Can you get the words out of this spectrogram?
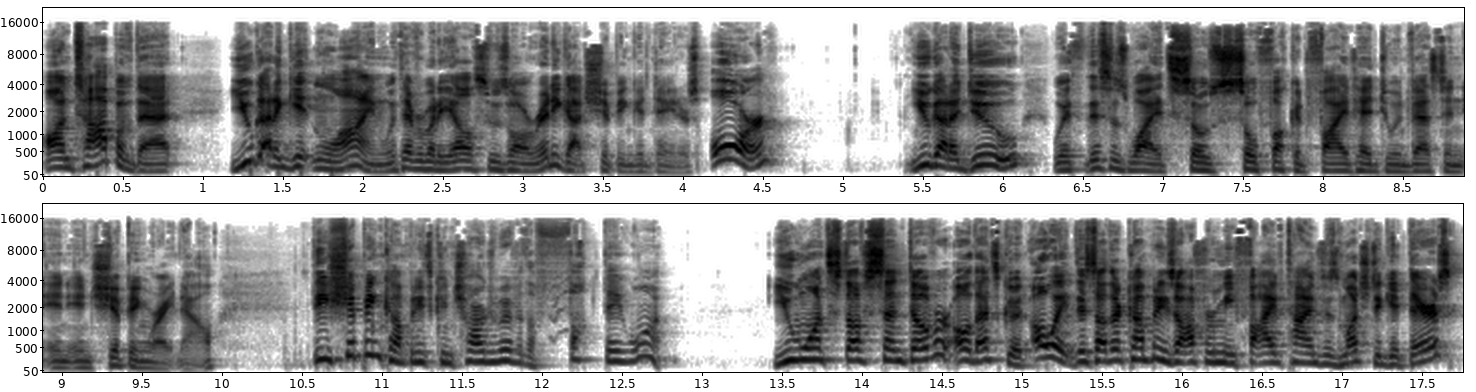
On top of that, you got to get in line with everybody else who's already got shipping containers. Or you got to do with this is why it's so so fucking five head to invest in, in in shipping right now. These shipping companies can charge whatever the fuck they want. You want stuff sent over? Oh, that's good. Oh wait, this other company's offering me five times as much to get theirs.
